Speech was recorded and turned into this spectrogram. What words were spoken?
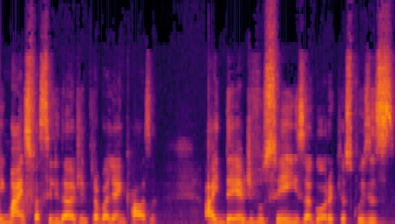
tem mais facilidade em trabalhar em casa. A ideia de vocês, agora que as coisas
